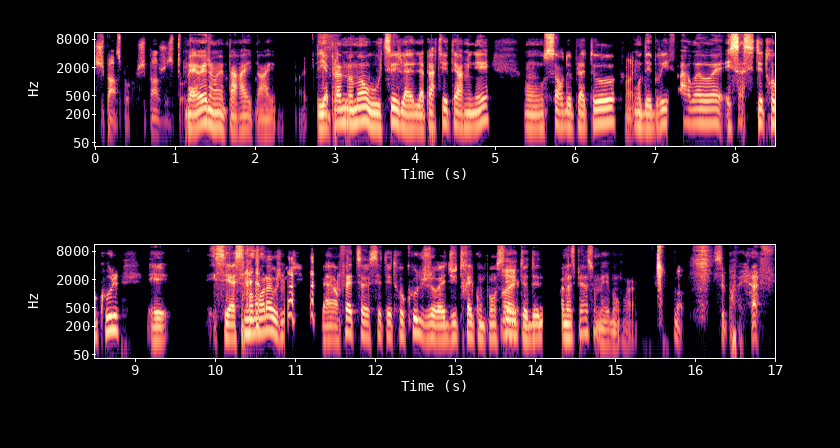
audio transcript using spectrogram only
je- pense pas. J'y pense juste pas. Mais ouais, non, mais pareil, pareil. Ouais. Il y a plein de moments où tu sais la, la partie est terminée, on sort de plateau, Ouais. on débrief. Ah ouais, ouais, et ça c'était trop cool. Et, et c'est à ce moment-là où je me dis, bah, en fait, c'était trop cool. J'aurais dû te récompenser Ouais. et te donner mon inspiration. Mais bon, voilà. C'est pas grave.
